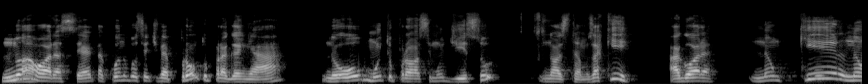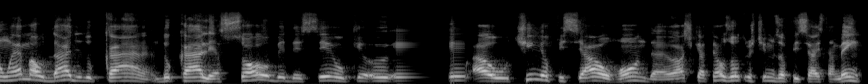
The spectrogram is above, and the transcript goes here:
na uhum. hora certa, quando você estiver pronto para ganhar, ou muito próximo disso, nós estamos aqui. Agora, não queira, não é maldade do cara, do Cali, é só obedecer o que o time oficial Honda, eu acho que até os outros times oficiais também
